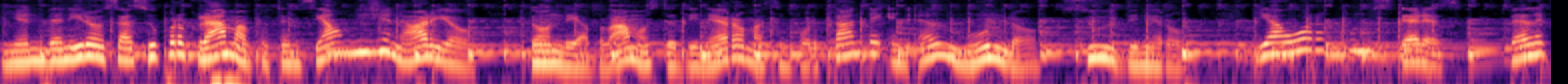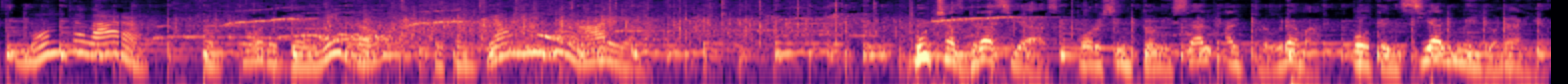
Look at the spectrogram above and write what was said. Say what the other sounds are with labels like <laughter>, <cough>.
Bienvenidos a su programa Potencial Millonario, donde hablamos del dinero más importante en el mundo, su dinero. Y ahora con ustedes, Félix Montelara, autor del libro Potencial Millonario. Muchas gracias por sintonizar al programa Potencial Millonario.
